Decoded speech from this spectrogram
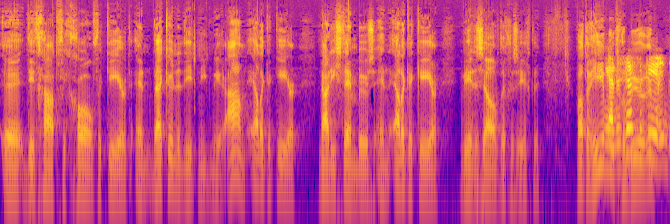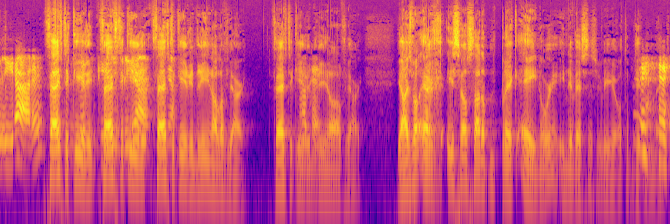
eh, dit gaat gewoon verkeerd. En wij kunnen dit niet meer aan. Elke keer naar die stembus en elke keer weer dezelfde gezichten. Wat er hier Ja, moet de zesde gebeuren... keer in drie jaar, hè? Vijfde De keer, in, vijfde drie keer, jaar. vijfde keer in drieënhalf jaar. Vijfde keer in drieënhalf jaar. Ja, is wel erg. Israël staat op plek 1 hoor, in de westerse wereld op dit moment.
